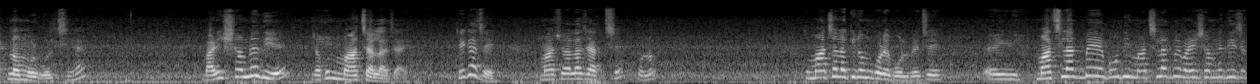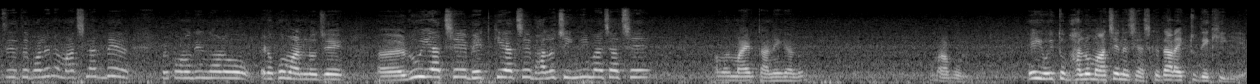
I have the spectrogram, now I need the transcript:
এক নম্বর বলছি হ্যাঁ? বাড়ির সামনে দিয়ে যখন মাচালা যায়, ঠিক আছে? মাছওয়ালা যাচ্ছে কোনো? তো মাছওয়ালা কীরকম করে বলবে যে এই মাছ লাগবে, বৌদি মাছ লাগবে, বাড়ির সামনে দিয়ে যেতে যেতে বলে না, মাছ লাগবে? এবার কোনোদিন ধরো এরকম আনলো যে রুই আছে, ভেটকি আছে, ভালো চিংড়ি মাছ আছে। আমার মায়ের কানে গেল। মা বলল, এই, ওই তো ভালো মাছ এনেছে, আজকে দাঁড়া একটু দেখি গিয়ে।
